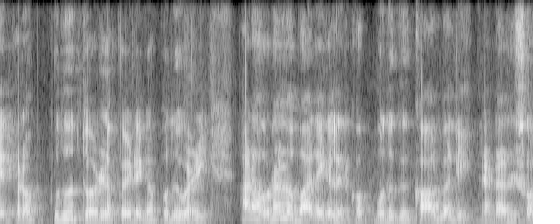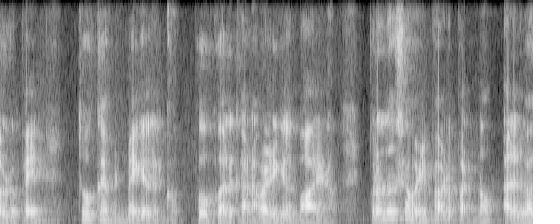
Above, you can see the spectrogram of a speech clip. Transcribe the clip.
ஏற்படும். புது தொழிலில் போயிடுங்க புது வழி. ஆனால் உடல் உபாதைகள் இருக்கும். முதுகு கால் வலி ரெண்டாவது ஷோல்டர் பெயின் தூக்கமின்மைகள் இருக்கும். போக்குவரத்துக்கான வழிகள் மாறிடும். பிரதோஷ வழிபாடு பண்ணணும் அதுல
